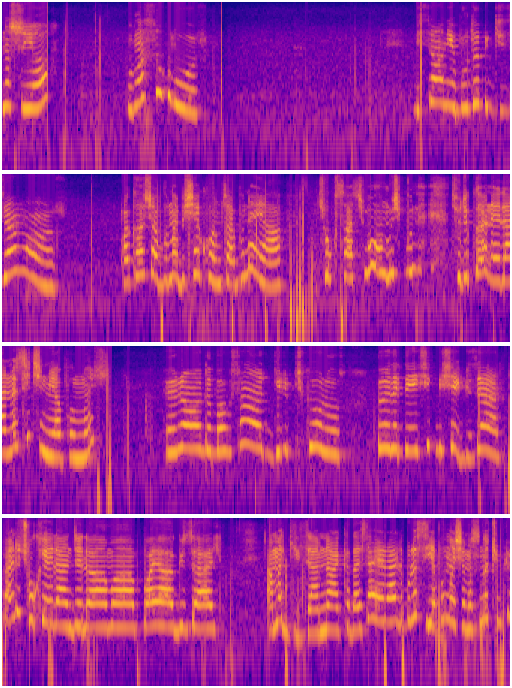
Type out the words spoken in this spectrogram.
nasıl ya? Bu nasıl olur? Bir saniye burada bir gizem var. Arkadaşlar buna bir şey koymuşlar. Bu ne ya? Çok saçma olmuş bu ne? Çocukların eğlenmesi için mi yapılmış? Herhalde baksana girip çıkıyoruz. Böyle değişik bir şey güzel. Bence çok eğlenceli ama bayağı güzel. Ama gizemli arkadaşlar. Herhalde burası yapım aşamasında çünkü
